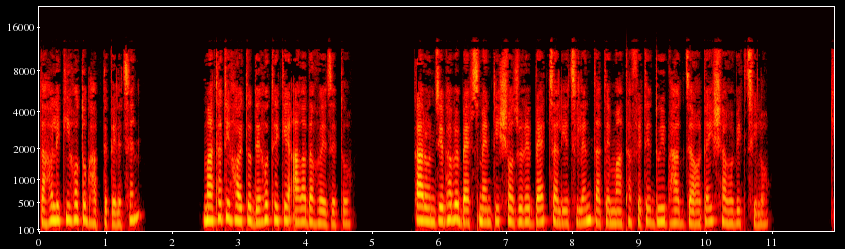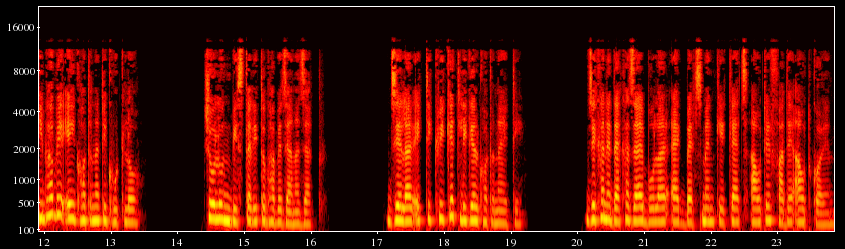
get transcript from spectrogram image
তাহলে কি হতো ভাবতে পেরেছেন? মাথাটি হয়তো দেহ থেকে আলাদা হয়ে যেত। কারণ যেভাবে ব্যাটসম্যানটি সজোরে ব্যাট চালিয়েছিলেন, তাতে মাথা ফেটে দুই ভাগ যাওয়াটাই স্বাভাবিক ছিল। কীভাবে এই ঘটনাটি ঘটল? চলুন বিস্তারিতভাবে জানা যাক। জেলার একটি ক্রিকেট লিগের ঘটনা এটি। যেখানে দেখা যায় বোলার এক ব্যাটসম্যানকে ক্যাচ আউটের ফাঁদে আউট করেন।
